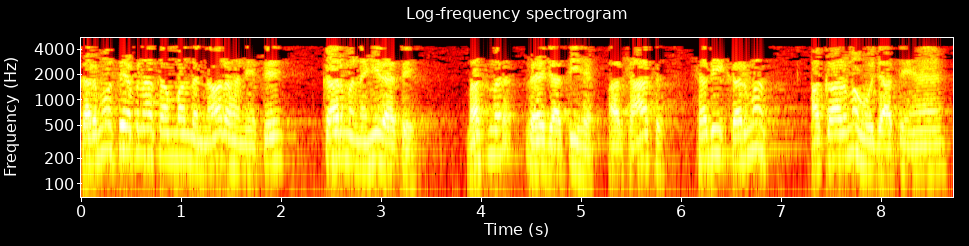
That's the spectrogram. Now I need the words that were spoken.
कर्मों से अपना संबंध न रहने से कर्म नहीं रहते, भस्म रह जाती है, अर्थात सभी कर्म अकर्म हो जाते हैं।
